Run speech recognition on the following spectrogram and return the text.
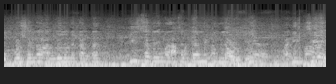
उपोषण आंदोलन करतात ही सगळी माणसं त्या मिटिंगला होती. आणि जे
